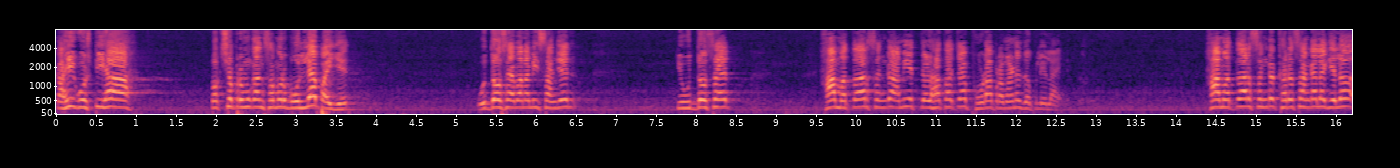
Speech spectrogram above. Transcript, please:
काही गोष्टी ह्या पक्षप्रमुखांसमोर बोलल्या पाहिजेत. उद्धवसाहेबांना मी सांगेन की उद्धवसाहेब हा मतदारसंघ आम्ही तळहाताच्या फोडाप्रमाणे जपलेला आहे. हा मतदारसंघ खरं सांगायला गेलं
